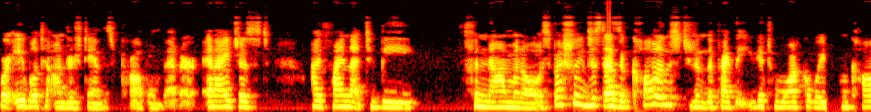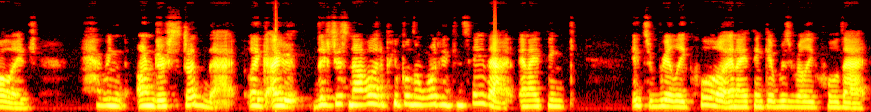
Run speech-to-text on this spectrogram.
were able to understand this problem better. And I just, I find that to be phenomenal, especially just as a college student, the fact that you get to walk away from college having understood that. Like I there's just not a lot of people in the world who can say that. And I think it's really cool. And I think it was really cool that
